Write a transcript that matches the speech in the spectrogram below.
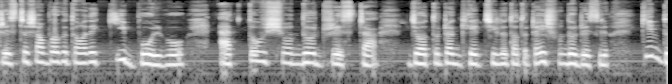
ড্রেসটা সম্পর্কে তোমাদের কি বলব? এত সুন্দর ড্রেসটা যতটা ঘের ছিল ততটাই সুন্দর ড্রেস ছিল। কিন্তু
